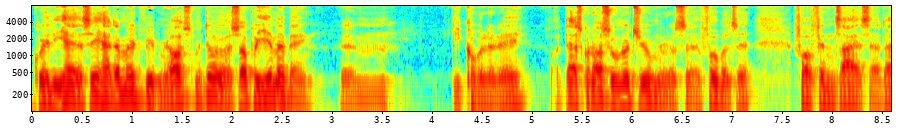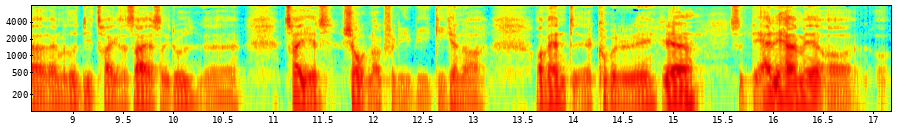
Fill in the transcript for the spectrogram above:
kunne jeg lige have se her, der mødte vi dem jo også, men det var jo så på hjemmebane øhm, i Copa del Rey. Og der skulle der også 120 minutters uh, fodbold til, for at finde en sejr. Så der er Real Madrid, de trækker sig sejrsrigt ud. Uh, 3-1, sjovt nok, fordi vi gik hen og, og vandt uh, Copa del Rey. Ja. Så det er det her med, og, og,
